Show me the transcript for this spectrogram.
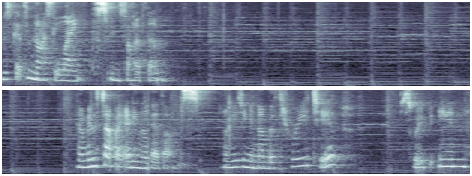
Just get some nice lengths in some of them. To start by adding the feathers. I'm using a number three tip, swoop in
